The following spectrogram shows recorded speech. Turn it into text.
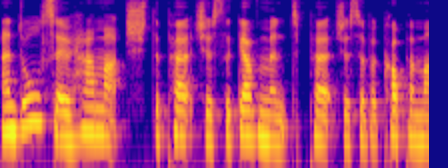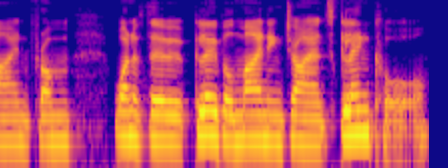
and also how much the purchase, the government purchase of a copper mine from one of the global mining giants, Glencore,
